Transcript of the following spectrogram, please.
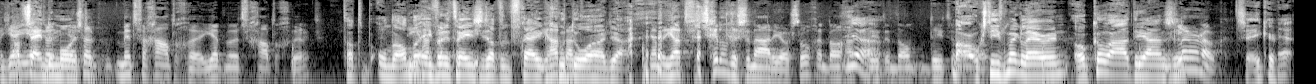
Jij- dat zijn de hebt- mooiste. hebt dat met Vergaal toch, eh, je hebt met Vergaal toch gewerkt? Dat onder andere had een van de trainers die dat vrij die had goed dat- doorhad, ja. Ja, maar die had verschillende scenario's toch? En dan gaat Ja. dit en dan dit. en Maar ook Steve McLaren, ook Co Adriaanse. McLaren ook. Zeker. Ja,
